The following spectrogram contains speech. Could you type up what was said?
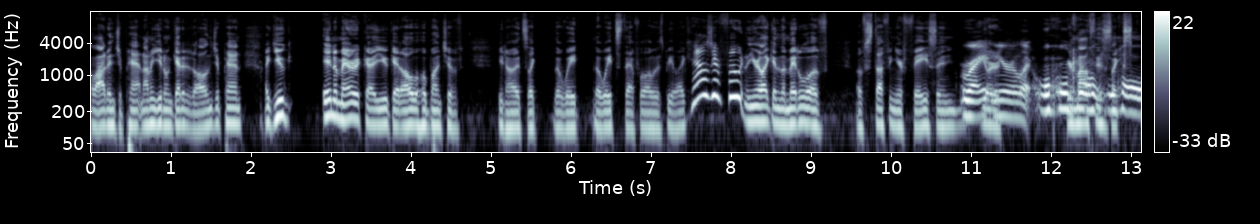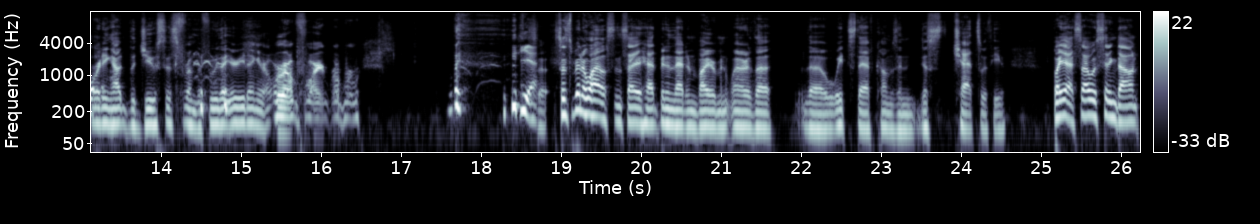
a lot in Japan. I mean, you don't get it at all in Japan. Like you in America, you get all, a whole bunch of, you know, it's like the wait the wait staff will always be like, "How's your food?" And you're like in the middle of of stuffing your face and Right. your and you're like, your mouth is like squirting out the juices from the food that you're eating. You're like, yeah. so, so it's been a while since I had been in that environment where the the wait staff comes and just chats with you. But yeah, so I was sitting down.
